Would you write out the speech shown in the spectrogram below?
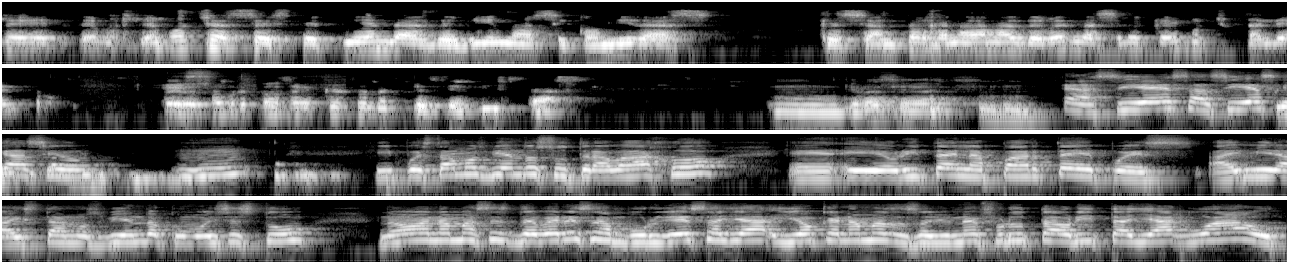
de, muchas este, tiendas de vinos y comidas que se antoja nada más de verlas, se ve que hay mucho talento, pero sobre todo se ve que es un especialista. Mm, gracias. Así es, así es, Casio. Y pues estamos viendo su trabajo. Eh, y ahorita en la parte, pues, ahí mira, ahí estamos viendo, como dices tú. No, nada más es de ver esa hamburguesa ya. Y yo que nada más desayuné fruta ahorita ya, wow.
